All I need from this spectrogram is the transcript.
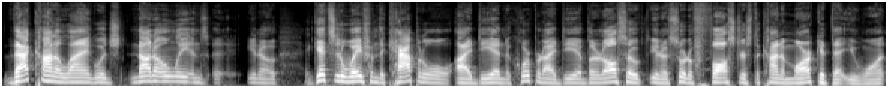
that kind of language not only in, uh, you know it gets it away from the capital idea and the corporate idea, but it also you know sort of fosters the kind of market that you want.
